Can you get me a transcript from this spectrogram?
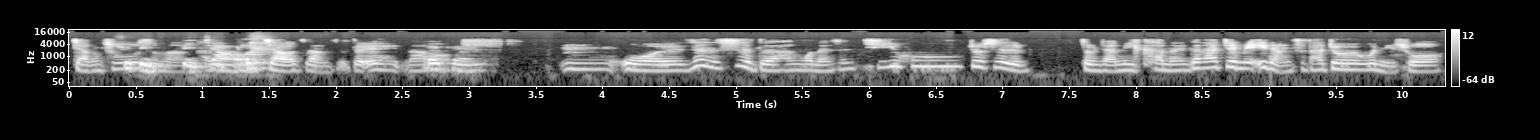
讲出什么比较比较这样子。对，然后。嗯，我认识的韩国男生几乎就是怎么讲？你可能跟他见面一两次，他就会问你说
